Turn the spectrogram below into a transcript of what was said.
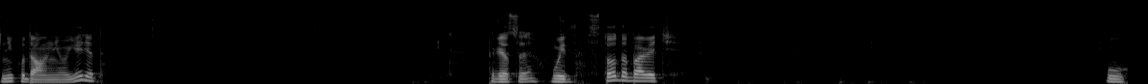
Никуда он не уедет. Придется with 100 добавить. Ух.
